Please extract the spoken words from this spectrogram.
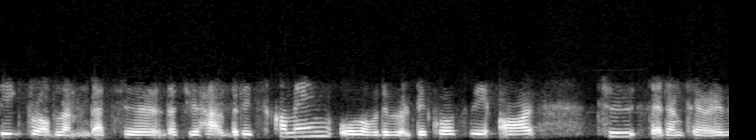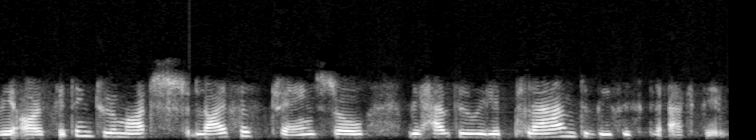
big problem that uh, that you have. But it's coming all over the world because we are too sedentary. We are sitting too much. Life has changed, so we have to really plan to be physically active.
